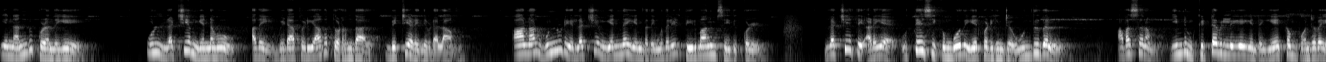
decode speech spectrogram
என் அன்பு குழந்தையே உன் லட்சியம் என்னவோ அதை விடாப்பிடியாக தொடர்ந்தால் வெற்றியடைந்து விடலாம். ஆனால் உன்னுடைய லட்சியம் என்ன என்பதை முதலில் தீர்மானம் செய்து கொள். லட்சியத்தை அடைய உத்தேசிக்கும் போது ஏற்படுகின்ற உந்துதல் அவசரம் இன்னும் கிட்டவில்லையே என்ற ஏக்கம் போன்றவை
